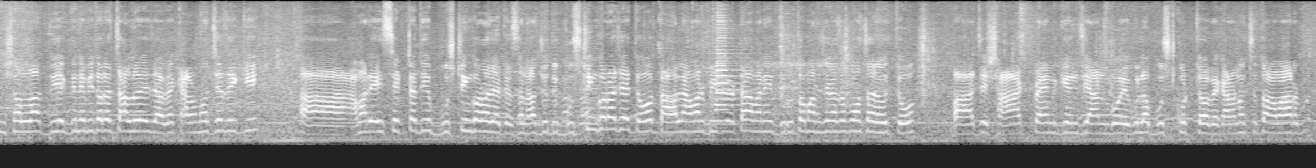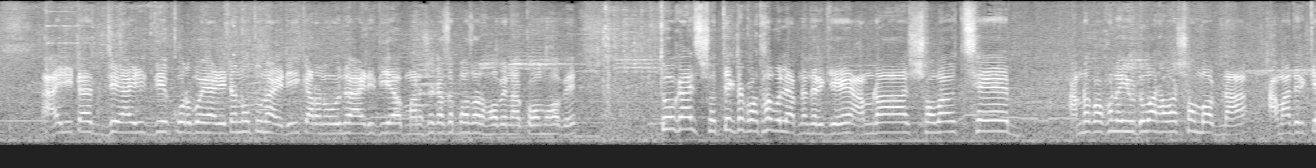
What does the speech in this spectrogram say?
ইনশাল্লাহ দুই একদিনের ভিতরে চালু হয়ে যাবে। কারণ হচ্ছে যে কি আমার এই সেটটা দিয়ে বুস্টিং করা যাইতেছে না। যদি বুস্টিং করা যেত তাহলে আমার ভিডিওটা মানে দ্রুত মানুষের কাছে পৌঁছার হইতো। বা যে শার্ট প্যান্ট গেঞ্জি আনব, এগুলো বুস্ট করতে হবে। কারণ হচ্ছে তো আমার আইডিটা যে আইডি দিয়ে করব আইডিটা নতুন আইডি, কারণ অন্য আইডি দিয়ে মানুষের কাছে প্রচার হবে না, কম হবে। তো গাইজ সত্যি একটা কথা বলি আপনাদেরকে, আমরা সবাই হচ্ছে, আমরা কখনো ইউটিউবার হওয়া সম্ভব না। আমাদেরকে,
